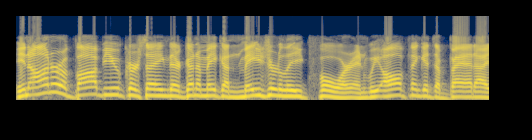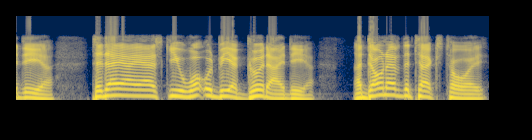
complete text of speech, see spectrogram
In honor of Bob Uecker saying they're going to make a Major League Four, and we all think it's a bad idea, today I ask you what would be a good idea. I don't have the text toy,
